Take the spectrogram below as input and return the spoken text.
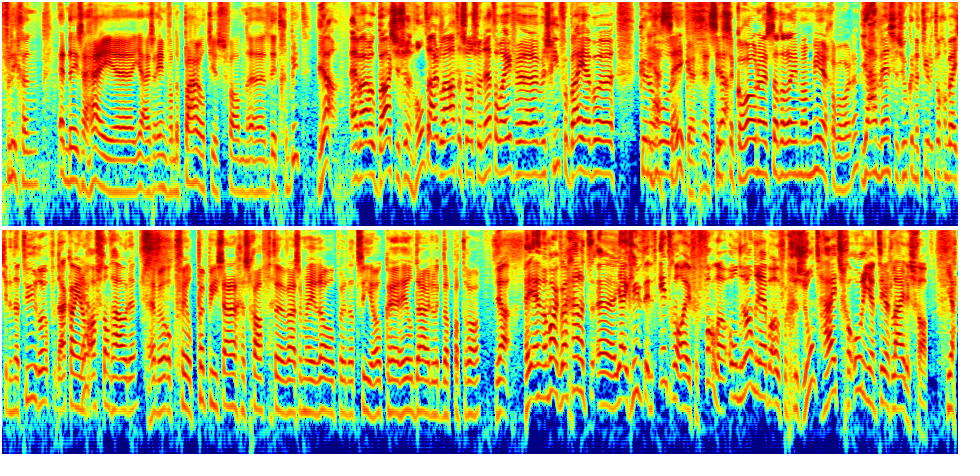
vliegen. En deze hei uh, ja, is een van de pareltjes van uh, dit gebied. Ja, en waar ook baasjes hun hond uitlaten, zoals we net al even uh, misschien voorbij hebben kunnen ja, horen. Zeker. En sinds ja. de corona is dat alleen maar meer geworden. Ja, mensen zoeken natuurlijk toch een beetje de natuur op. Daar kan je ja. nog afstand houden. We hebben ook veel puppies aangeschaft waar ze mee lopen. Dat zie je ook heel duidelijk, dat patroon. Ja. Hey, en Mark, wij gaan het, ja, ik liet het in het intro al even vallen. Onder andere hebben over gezondheidsgeoriënteerd leiderschap. Ja.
